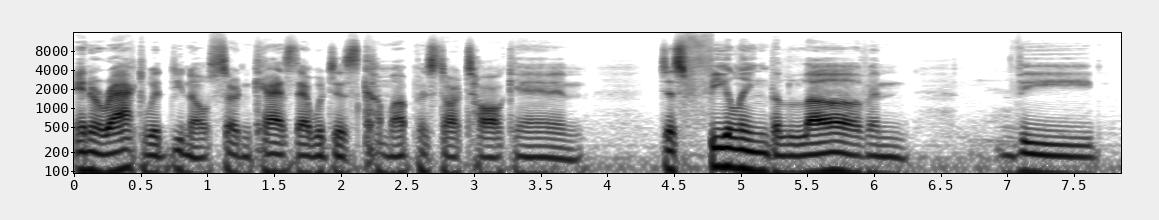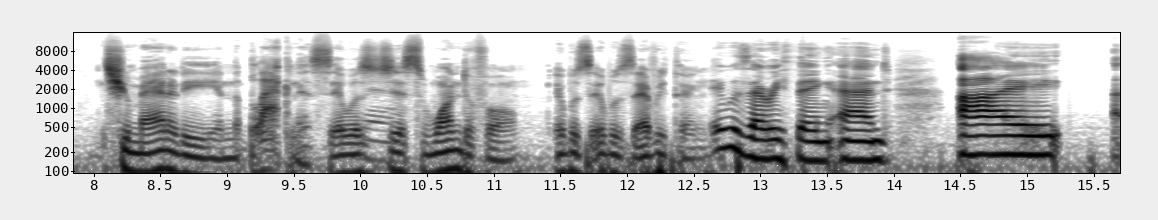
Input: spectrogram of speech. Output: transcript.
interact with you know certain cats that would just come up and start talking and just feeling the love and the humanity and the blackness, it was Yeah. just wonderful. It was it was everything. It was everything, and I, I-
